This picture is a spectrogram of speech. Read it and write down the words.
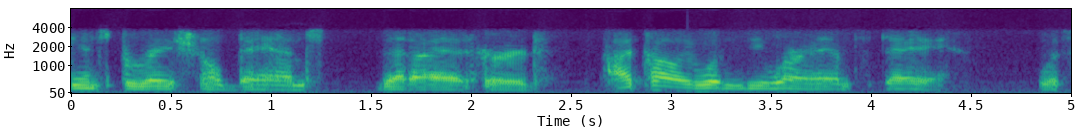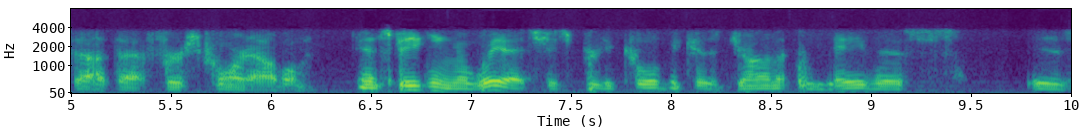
inspirational band that I had heard. I probably wouldn't be where I am today without that first Korn album. And speaking of which, it's pretty cool because Jonathan Davis is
